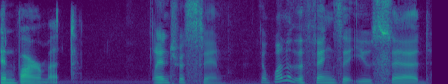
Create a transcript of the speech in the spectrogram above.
environment. Interesting. Now, one of the things that you said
